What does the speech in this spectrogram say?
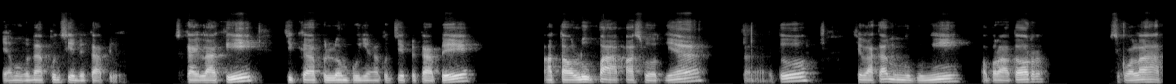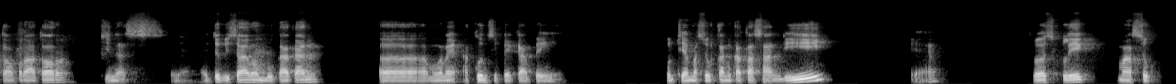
ya menggunakan akun SIM PKB sekali lagi jika belum punya akun SIM PKB atau lupa passwordnya nah itu silakan menghubungi operator sekolah atau operator dinas. Ya, itu bisa membukakan uh, mengenai akun si PKB-nya kemudian masukkan kata sandi, ya, terus klik masuk.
